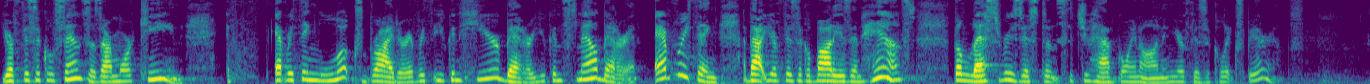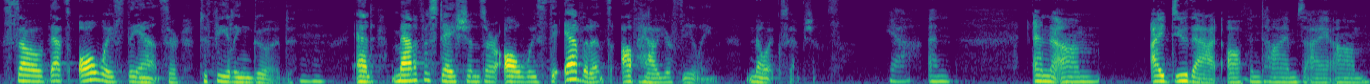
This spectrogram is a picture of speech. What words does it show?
your physical senses are more keen. If everything looks brighter, everything you can hear better, you can smell better, and everything about your physical body is enhanced, the less resistance that you have going on in your physical experience. So that's always the answer to feeling good. Mm-hmm. And manifestations are always the evidence of how you're feeling. No exceptions. Yeah, and and um, I do that oftentimes. I um,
